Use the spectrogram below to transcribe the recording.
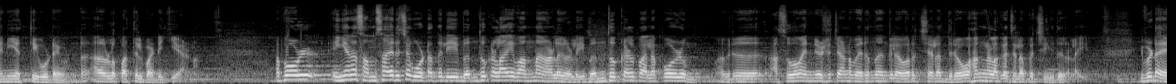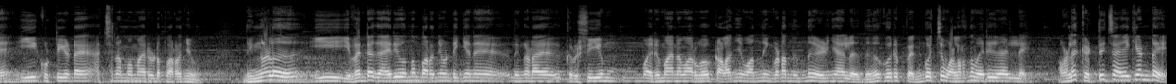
അനിയത്തി കൂടെ ഉണ്ട്. അതുള്ള പത്തിൽ പഠിക്കുകയാണ്. അപ്പോൾ ഇങ്ങനെ സംസാരിച്ച കൂട്ടത്തിൽ ഈ ബന്ധുക്കളായി വന്ന ആളുകൾ ഈ ബന്ധുക്കൾ പലപ്പോഴും അവർ അസുഖം അന്വേഷിച്ചാണ് വരുന്നതെങ്കിൽ അവർ ചില ദ്രോഹങ്ങളൊക്കെ ചിലപ്പോൾ ചെയ്തു കളയും. ഇവിടെ ഈ കുട്ടിയുടെ അച്ഛനമ്മമാരോട് പറഞ്ഞു നിങ്ങൾ ഈ ഇവന്റെ കാര്യമൊന്നും പറഞ്ഞുകൊണ്ട് ഇങ്ങനെ നിങ്ങളുടെ കൃഷിയും വരുമാന മാർഗവും കളഞ്ഞ് വന്ന് ഇവിടെ നിന്ന് കഴിഞ്ഞാൽ നിങ്ങൾക്കൊരു പെങ്കൊച്ച് വളർന്നു വരികയല്ലേ? അവളെ കെട്ടിച്ചയക്കണ്ടേ?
